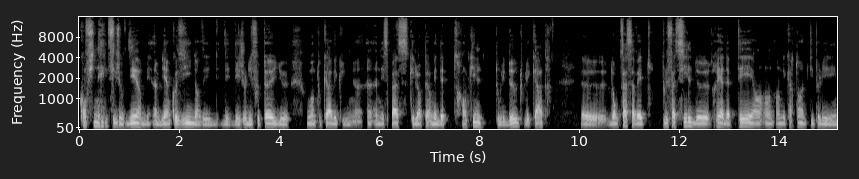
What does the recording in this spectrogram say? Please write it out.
confiné, si j'ose dire, bien, bien cosy, dans des, des, jolis fauteuils, euh, ou en tout cas avec une, un, espace qui leur permet d'être tranquilles, tous les deux, tous les quatre. Euh, donc ça, ça va être plus facile de réadapter en, en, écartant un petit peu les,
